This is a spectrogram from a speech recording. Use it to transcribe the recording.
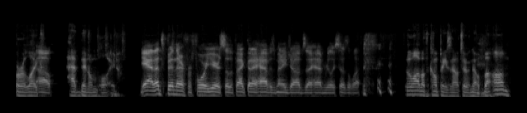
or like oh. have been employed. Yeah, that's been there for four years. So the fact that I have as many jobs as I have really says a lot. A lot about the companies now too. No, but um,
